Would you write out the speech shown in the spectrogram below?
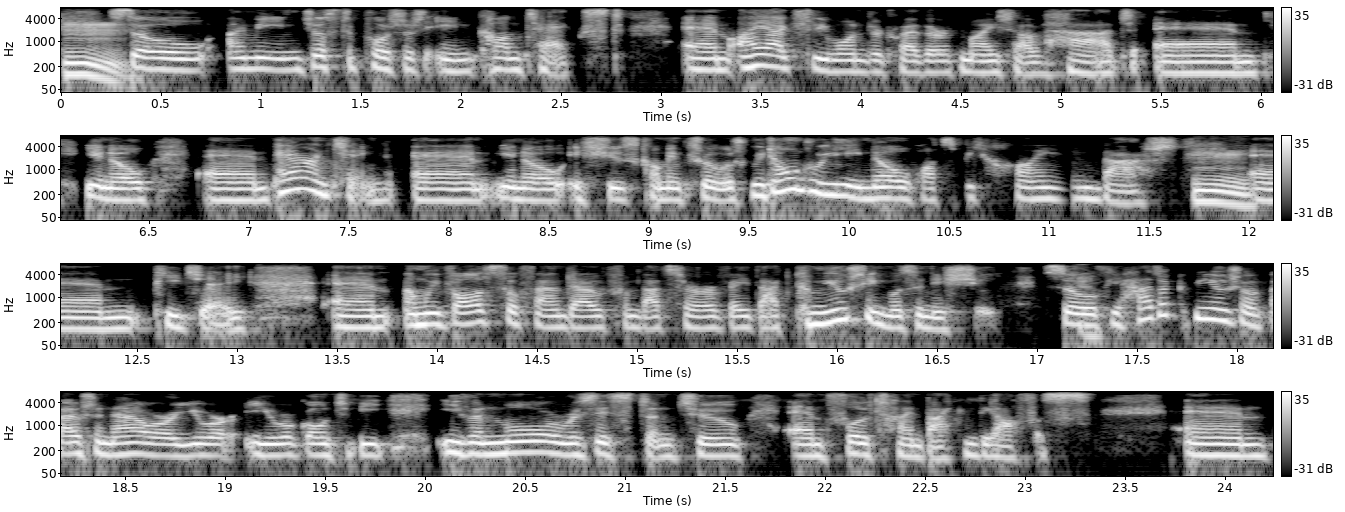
Mm. So, I mean, just to put it in context, um, I actually wondered whether it might have had, um, you know, um, parenting, um, you know, issues coming through it. We don't really know what's behind that, mm. um, PJ. Um, and we've also found out from that survey that commuting was an issue. So yeah. if you had a commute of about an hour, you were you were going to be even more resistant to um, full time back in the office. Um,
